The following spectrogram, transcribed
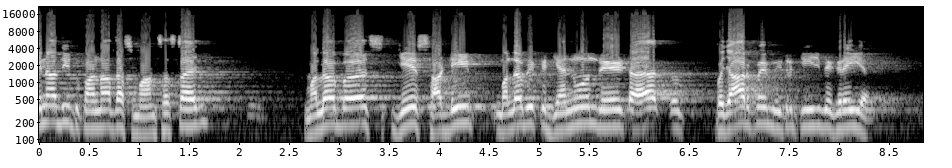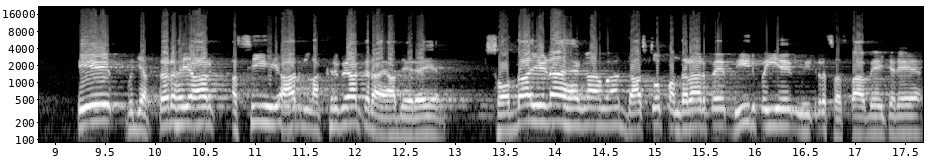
ਇਹਨਾਂ ਦੀ ਦੁਕਾਨਾਂ ਦਾ ਸਮਾਨ ਸਸਤਾ ਹੈ ਜੀ। ਮਤਲਬ ਜੇ ਸਾਡੀ ਮਤਲਬ ਇੱਕ ਜੈਨੂਅਨ ਰੇਟ ਹੈ ਕ- 50 ਰੁਪਏ ਮੀਟਰ ਚੀਜ਼ ਵਿਕ ਰਹੀ ਹੈ ਇਹ 75000 80000 ਲੱਖ ਰੁਪਇਆ ਕਿਰਾਇਆ ਦੇ ਰਹੇ ਆ ਸੌਦਾ ਜਿਹੜਾ ਹੈਗਾ ਵਾ 10 ਤੋਂ 15 ਰੁਪਏ 20 ਰੁਪਏ ਮੀਟਰ ਸਸਤਾ ਵੇਚ ਰਹੇ ਆ।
